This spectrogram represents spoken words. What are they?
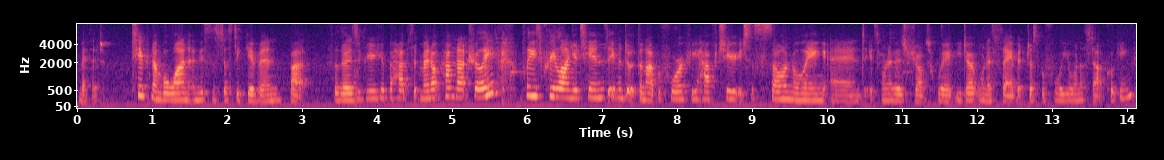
Method. Tip number one, and this is just a given, but for those of you who perhaps it may not come naturally, please pre-line your tins, even do it the night before if you have to. It's just so annoying and it's one of those jobs where you don't want to save it just before you want to start cooking.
